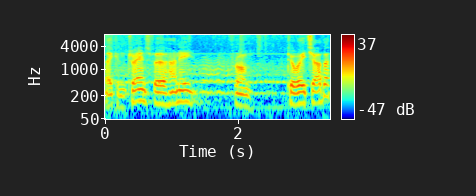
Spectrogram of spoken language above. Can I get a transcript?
They can transfer honey from to each other.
